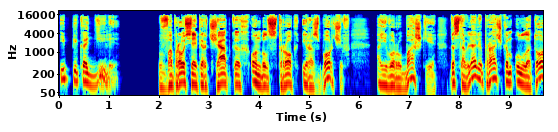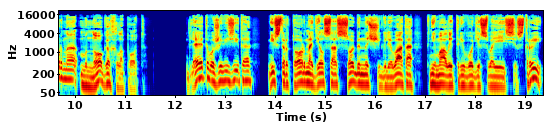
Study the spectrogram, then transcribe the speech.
и Пикадилли. В вопросе о перчатках он был строг и разборчив, а его рубашки доставляли прачкам Уллаторна много хлопот. Для этого же визита мистер Торн оделся особенно щеголевато к немалой тревоге своей сестры,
